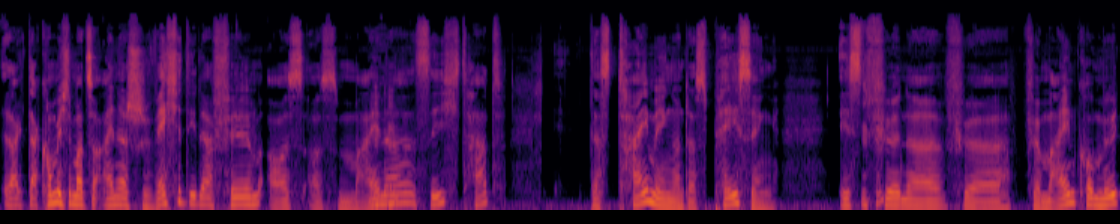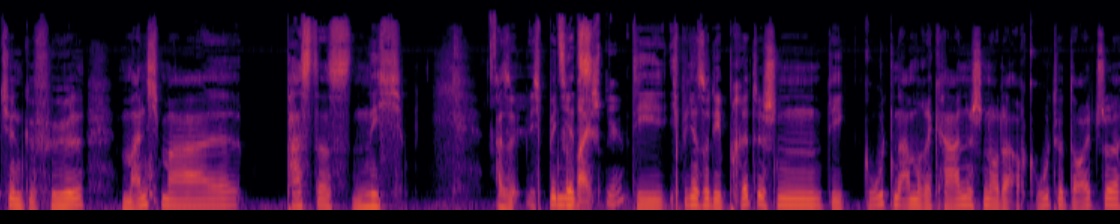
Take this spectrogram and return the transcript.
Da, da komme ich immer zu einer Schwäche, die der Film aus, aus meiner mhm. Sicht hat. Das Timing und das Pacing ist mhm. für eine, für, für mein Komödiengefühl manchmal passt das nicht. Also ich bin Zum jetzt Beispiel? die, ich bin ja so die britischen, die guten amerikanischen oder auch gute deutsche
